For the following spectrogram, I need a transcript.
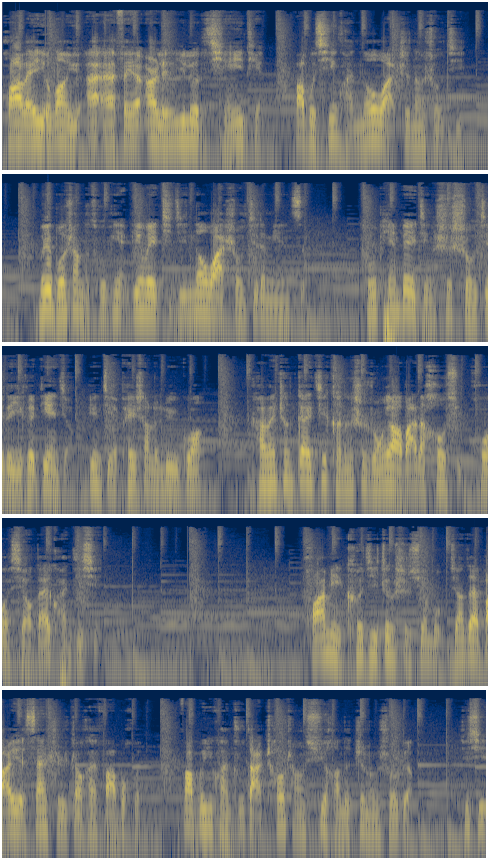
华为有望于 IFA 二零一六的前一天发布新款 nova 智能手机。微博上的图片并未提及 nova 手机的名字，图片背景是手机的一个垫脚，并且配上了绿光。传闻称该机可能是荣耀八的后续或小改款机型。华米科技正式宣布，将在八月三十日召开发布会，发布一款主打超长续航的智能手表。据悉，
